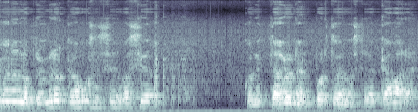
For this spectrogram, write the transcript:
bueno, lo primero que vamos a hacer va a ser conectarlo en el puerto de nuestra cámara.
